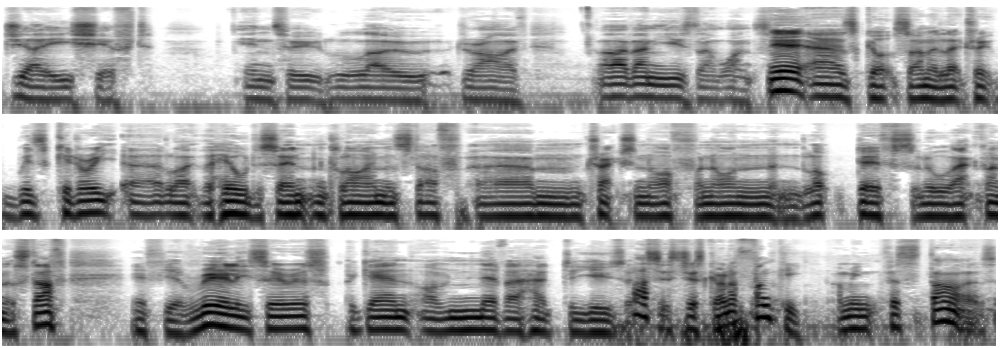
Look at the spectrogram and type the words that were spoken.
J shift into low drive. I've only used that once. It has got some electric whiz kiddery, uh, like the hill descent and climb and stuff, um, traction off and on, and lock diffs and all that kind of stuff. If you're really serious, again, I've never had to use it. Plus, it's just kind of funky. I mean, for starters,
